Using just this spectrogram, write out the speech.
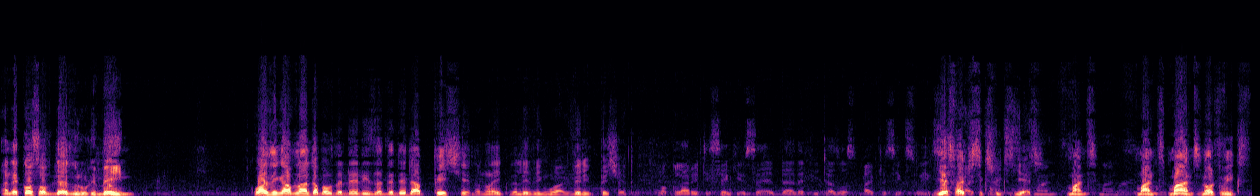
and the cause of death will remain. One thing I've learned about the dead is that the dead are patient, unlike the living who are very impatient. For clarity's sake, you said uh, the fetus was five to six weeks. Yes, or five to six months? weeks, yes. Months. Months. Months. Months, months, not weeks.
